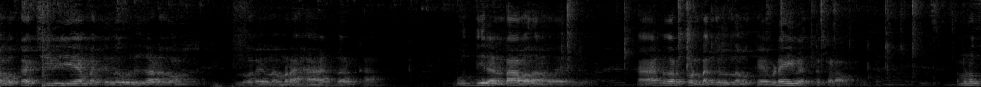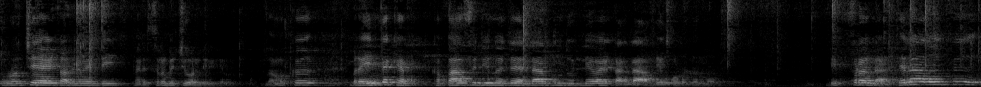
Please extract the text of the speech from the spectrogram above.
നമുക്ക് അച്ചീവ് ചെയ്യാൻ പറ്റുന്ന ഒരു ഘടകം എന്ന് പറയുന്നത് നമ്മുടെ ഹാർഡ് വർക്കാണ് ബുദ്ധി രണ്ടാമതാണ് വരുന്നത്. ഹാർഡ് വർക്ക് ഉണ്ടെങ്കിൽ നമുക്ക് എവിടെയും എത്തപ്പെടാം. നമ്മൾ തുടർച്ചയായിട്ട് അതിനുവേണ്ടി പരിശ്രമിച്ചു പരിശ്രമിച്ചുകൊണ്ടിരിക്കണം. നമുക്ക് ബ്രെയിനിന്റെ കപ്പാസിറ്റി എന്ന് വെച്ചാൽ എല്ലാവർക്കും തുല്യമായിട്ടല്ല ആദ്യം കൊടുക്കുന്നത്. ഡിഫറെന്റ് ആണ്. ചില ആളുകൾക്ക്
